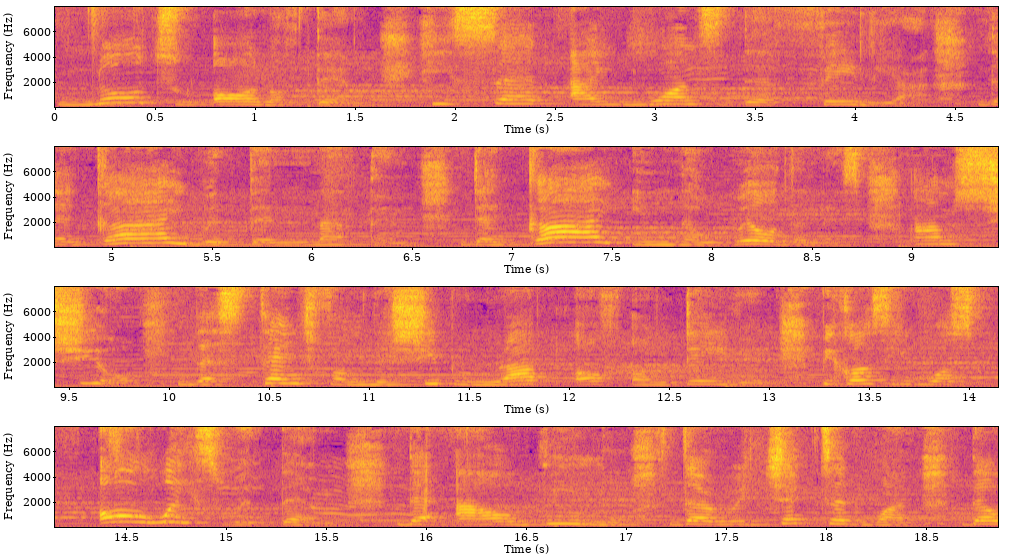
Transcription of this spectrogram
no to all of them. He said, I want the failure, the guy with the nothing, the guy in the wilderness. I'm sure the stench from the sheep rubbed off on David because he was always with them. The albino, the rejected one, the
